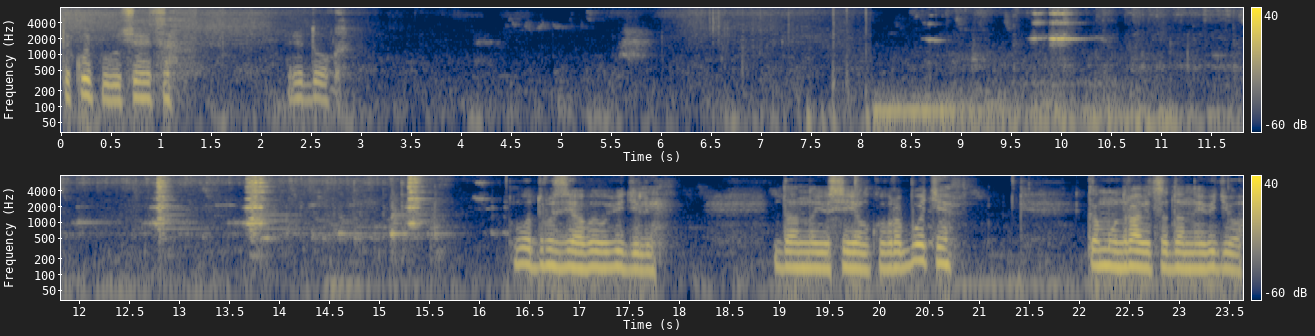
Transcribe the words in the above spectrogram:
Такой получается рядок. Вот, друзья, вы увидели данную сеялку в работе. Кому нравится данное видео,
